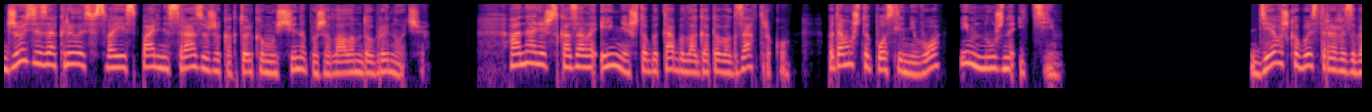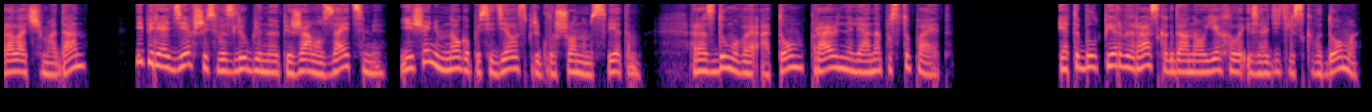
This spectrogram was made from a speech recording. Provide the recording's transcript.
Джози закрылась в своей спальне сразу же, как только мужчина пожелал им доброй ночи. Она лишь сказала Энни, чтобы та была готова к завтраку, потому что после него им нужно идти. Девушка быстро разобрала чемодан и, переодевшись в излюбленную пижаму с зайцами, еще немного посидела с приглушенным светом, раздумывая о том, правильно ли она поступает. Это был первый раз, когда она уехала из родительского дома,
